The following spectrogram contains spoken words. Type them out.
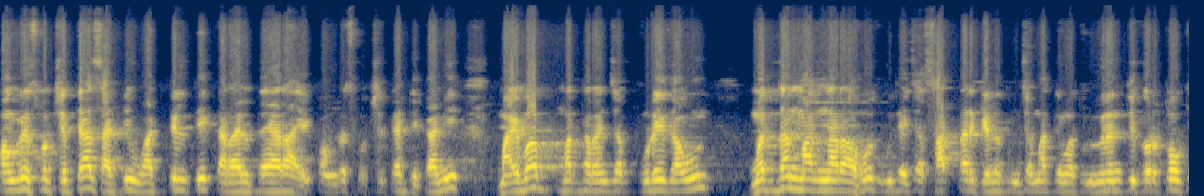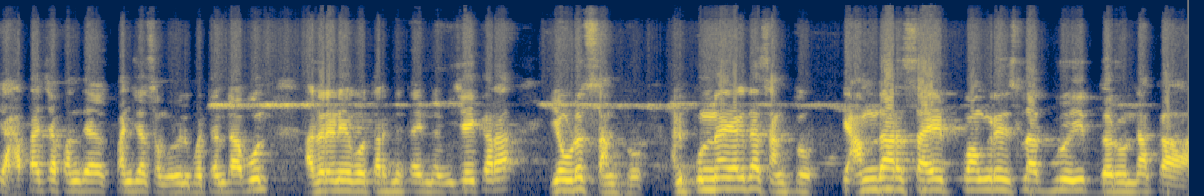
काँग्रेस पक्ष त्यासाठी वाटेल ते करायला तयार आहे. काँग्रेस पक्ष त्या ठिकाणी मायबाप मतदारांच्या पुढे जाऊन मतदान मागणार आहोत. उद्याच्या सात तारखेला तुमच्या माध्यमातून विनंती करतो की हाताच्या पंजा पंजासमोरील बटन दाबून आदरणीय गोतारमिताईंना विजय करा. एवढंच सांगतो. आणि पुन्हा एकदा सांगतो की आमदार साहेब काँग्रेसला गृहीत धरू नका.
